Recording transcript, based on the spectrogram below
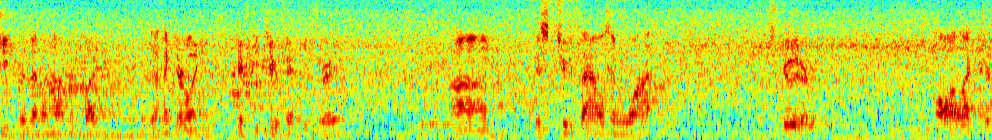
cheaper than a Honda Click. Because I think they're like 52, 53. Um, this 2,000 watt scooter, all electric.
